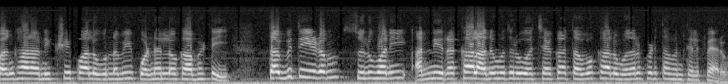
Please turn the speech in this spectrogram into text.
బంగారం నిక్షేపాలు ఉన్నవి కొండల్లో కాబట్టి తవ్వి తీయడం సులువని అన్ని రకాల అనుమతులు వచ్చాక తవ్వకాలు మొదలు పెడతామని తెలిపారు.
